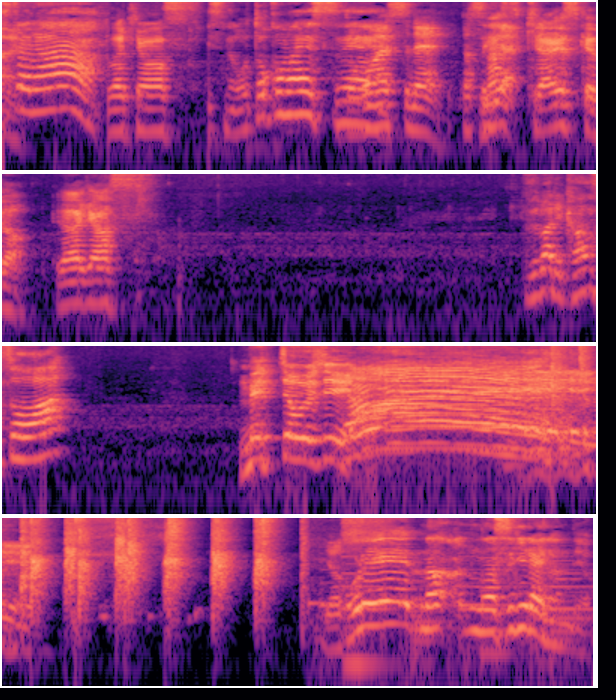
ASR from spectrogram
したな。いただきます。いですね。男前っすね。お前っすね。ナス嫌いですけどいただきます。ズバリ感想は？めっちゃ美味しい俺なナス嫌いなんだよ。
